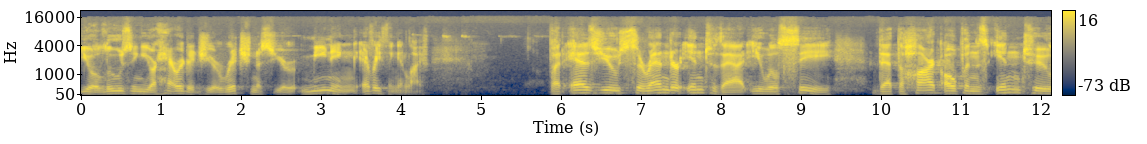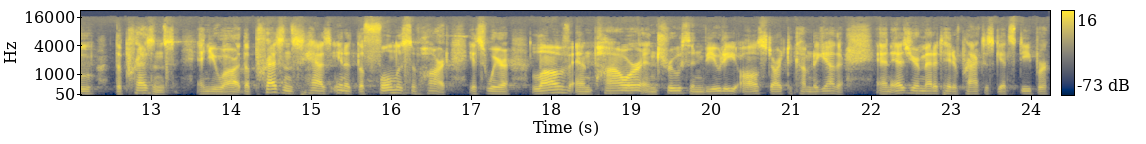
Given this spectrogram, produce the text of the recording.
you're losing your heritage, your richness, your meaning, everything in life. But as you surrender into that, you will see that the heart opens into the presence and you are the presence has in it the fullness of heart. It's where love and power and truth and beauty all start to come together. And as your meditative practice gets deeper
